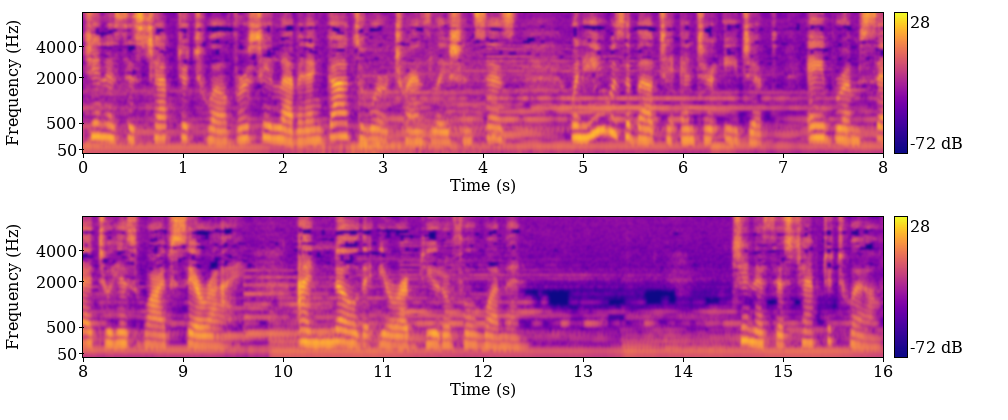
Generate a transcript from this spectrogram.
Genesis chapter 12, verse 11, and God's Word translation says, When he was about to enter Egypt, Abram said to his wife Sarai, I know that you're a beautiful woman. Genesis chapter 12,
